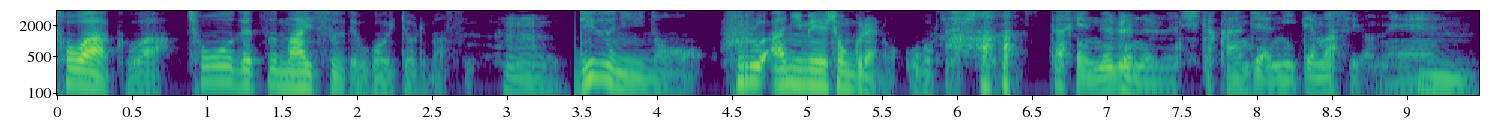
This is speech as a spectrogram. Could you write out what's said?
トワークは超絶枚数で動いております。うん。ディズニーのフルアニメーションぐらいの動きをしております。確かにヌルヌルした感じは似てますようね。ん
